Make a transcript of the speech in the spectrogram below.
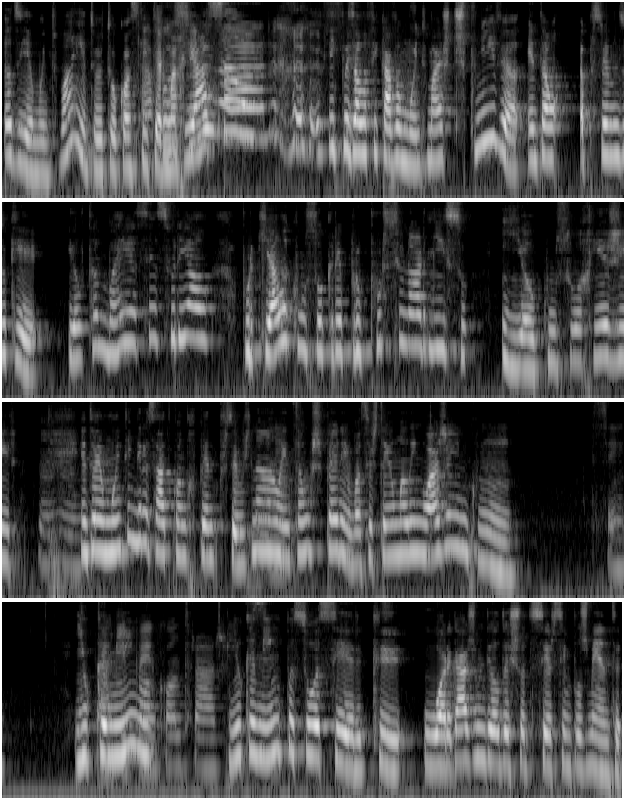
ele dizia muito bem, então eu estou a conseguir ter uma reação. E depois ela ficava muito mais disponível. Então, apercebemos o quê? Ele também é sensorial, porque ela começou a querer proporcionar-lhe isso e ele começou a reagir. Uhum. Então é muito engraçado quando de repente percebemos, não, muito. então esperem, vocês têm uma linguagem em comum. Sim. E o caminho e o caminho Sim. passou a ser que o orgasmo dele deixou de ser simplesmente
